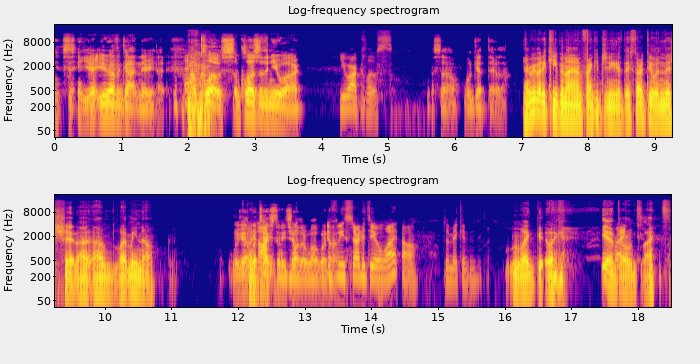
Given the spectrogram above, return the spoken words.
you, you haven't gotten there yet. I'm close. I'm closer than you are. you are close. So we'll get there, though. Everybody keep an eye on Frank and Janine. If they start doing this shit, I, I, let me know. We got, But we're not- texting each what- other while we're If not. we started doing what? Oh, Jamaican. Like, like, yeah, Right. throwing signs.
